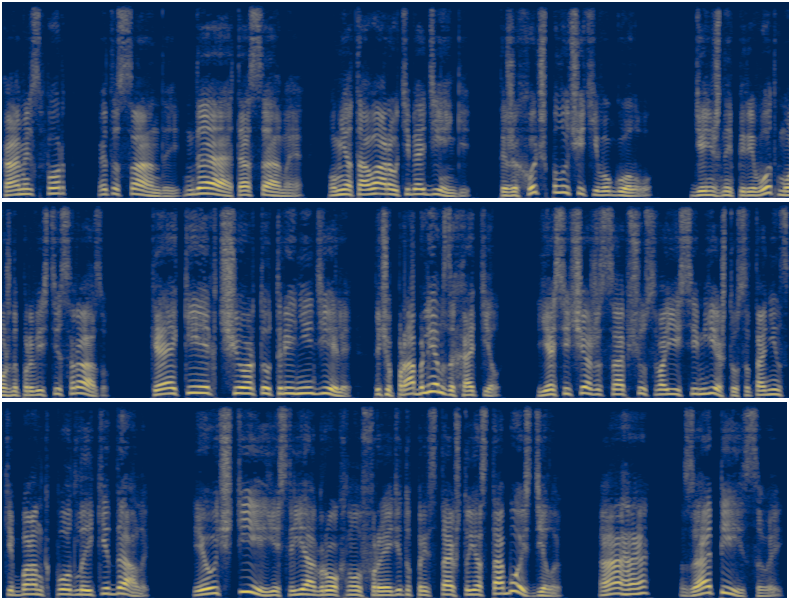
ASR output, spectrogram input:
«Хаммельсфорд? Это Санды. Да, та самая. У меня товар, у тебя деньги. Ты же хочешь получить его голову? Денежный перевод можно провести сразу. «Какие к черту три недели? Ты что, проблем захотел? Я сейчас же сообщу своей семье, что сатанинский банк подлые кидалы. И учти, если я грохнул Фредди, то представь, что я с тобой сделаю. Ага, записывай».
